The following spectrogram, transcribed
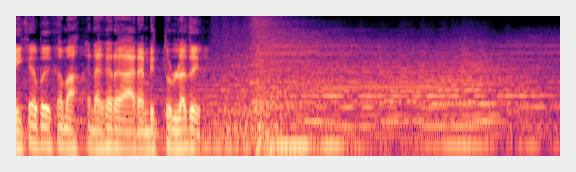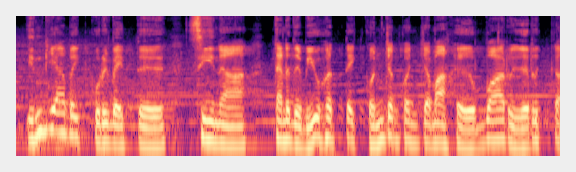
மிக வேகமாக நகர ஆரம்பித்துள்ளது. இந்தியாவை குறிவைத்து சீனா தனது வியூகத்தை கொஞ்சம் கொஞ்சமாக எவ்வாறு இருக்க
